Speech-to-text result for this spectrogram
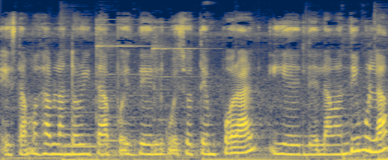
Estamos hablando ahorita pues del hueso temporal y el de la mandíbula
